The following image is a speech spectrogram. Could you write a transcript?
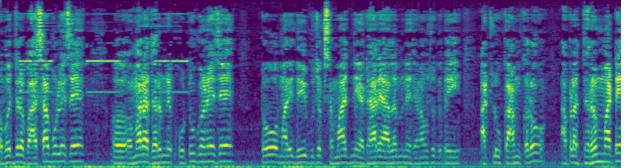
અભદ્ર ભાષા બોલે છે અમારા ધર્મને ખોટું ગણે છે. તો મારી દેવી પૂજક સમાજને, અઢારે આલમને જણાવું છું કે ભાઈ આટલું કામ કરો. આપણા ધર્મ માટે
